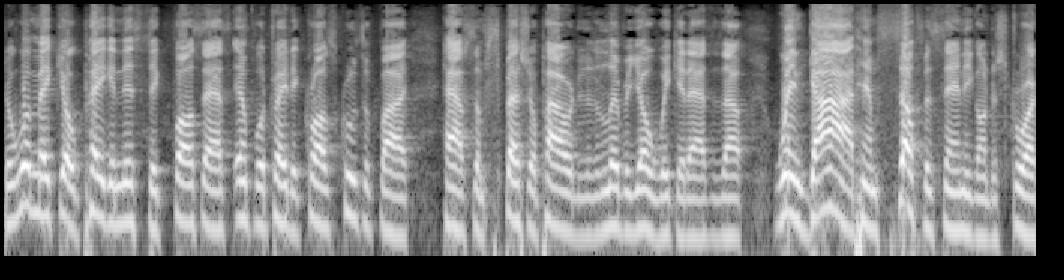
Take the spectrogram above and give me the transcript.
Then what make your paganistic, false ass, infiltrated, cross crucified have some special power to deliver your wicked asses out when God himself is saying he's going to destroy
